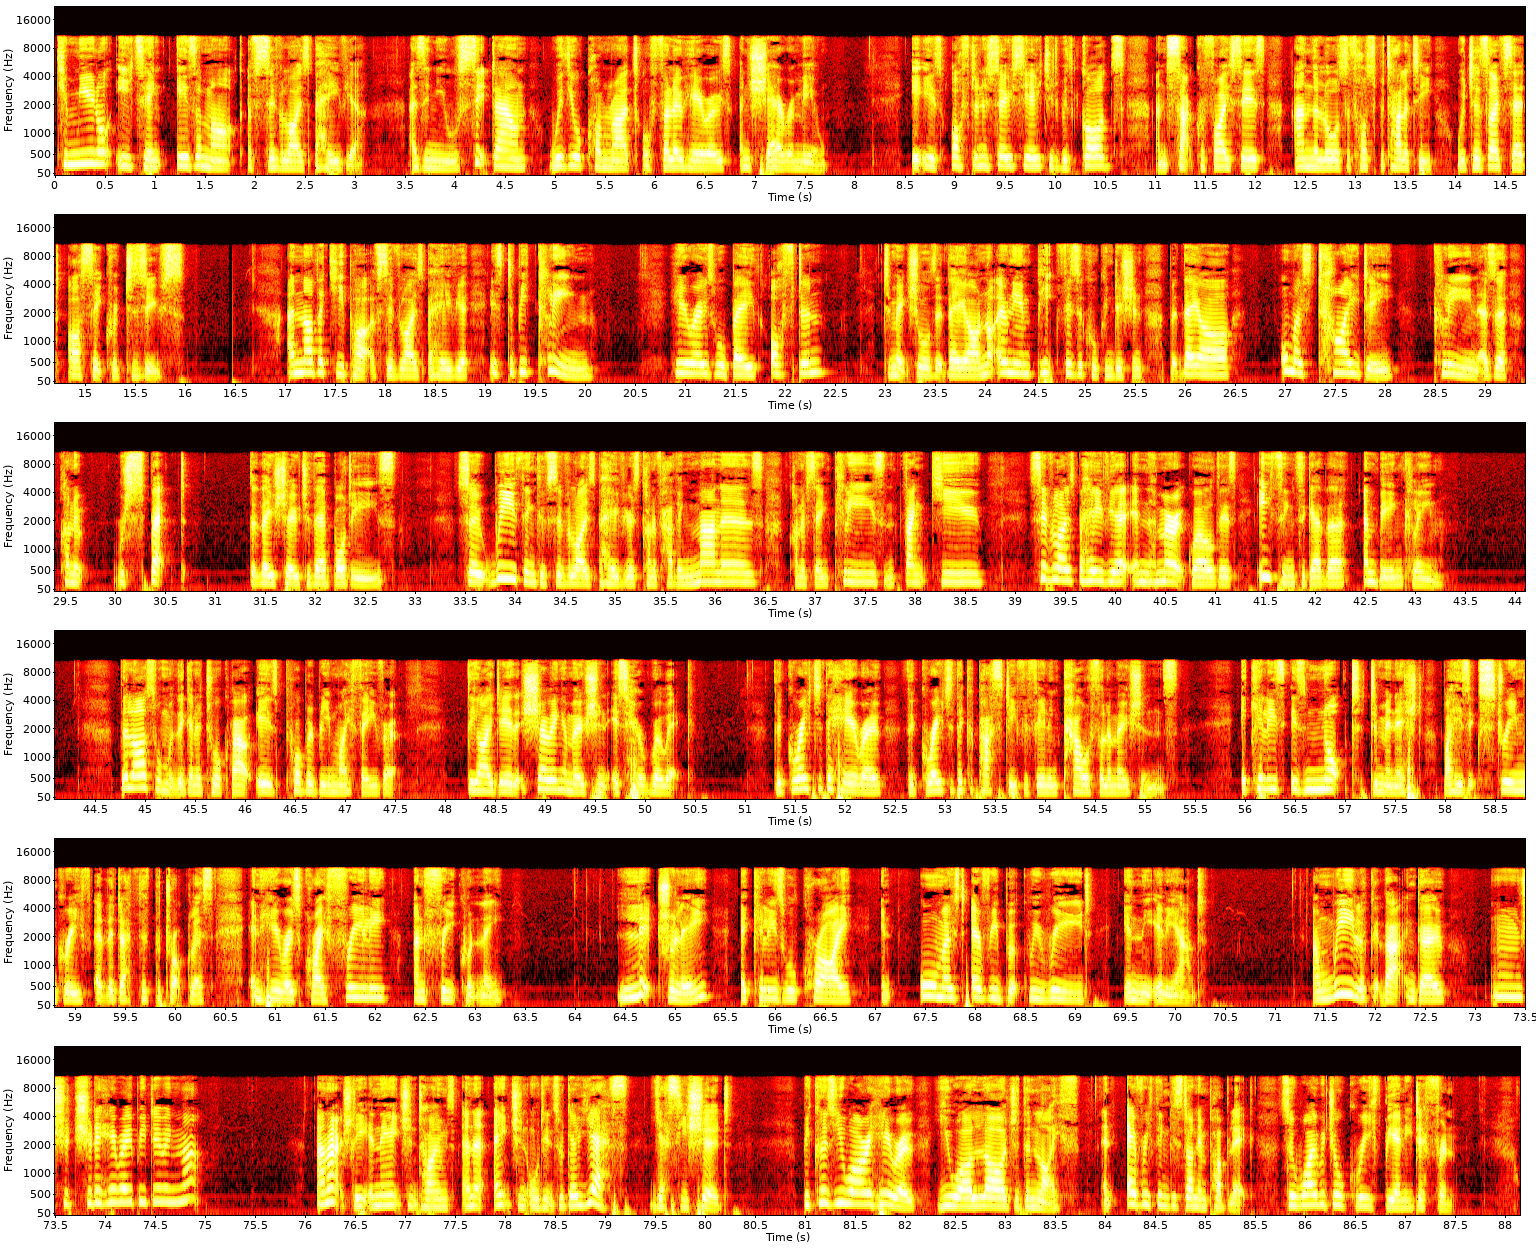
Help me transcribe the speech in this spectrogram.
Communal eating is a mark of civilized behavior as in you will sit down with your comrades or fellow heroes and share a meal. It is often associated with gods and sacrifices and the laws of hospitality, which, as I've said, are sacred to Zeus. Another key part of civilized behaviour is to be clean. Heroes will bathe often to make sure that they are not only in peak physical condition, but they are almost tidy, clean, as a kind of respect that they show to their bodies so we think of civilized behavior as kind of having manners, kind of saying please and thank you. Civilized behavior in the Homeric world is eating together and being clean. The last one that they're going to talk about is probably my favourite the idea that showing emotion is heroic. The greater the hero, the greater the capacity for feeling powerful emotions. Achilles is not diminished by his extreme grief at the death of Patroclus, and heroes cry freely and frequently. Literally, Achilles will cry in almost every book we read in the Iliad. And we look at that and go, mm, should, should a hero be doing that? And actually, in the ancient times, an ancient audience would go, yes, yes, he should. Because you are a hero, you are larger than life, and everything is done in public. So why would your grief be any different?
